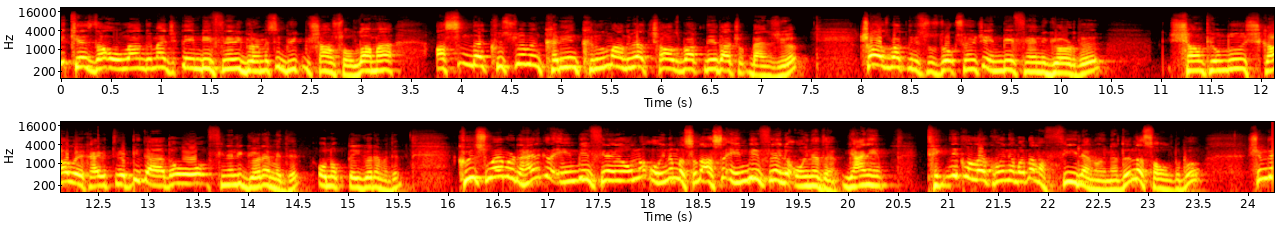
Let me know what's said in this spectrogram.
bir kez daha Orlando Magic'te NBA finali görmesi büyük bir şans oldu ama aslında Chris Webber'ın kariyerin kırılma anı biraz Charles Barkley'e daha çok benziyor. Charles Barkley biliyorsunuz 93 NBA finalini gördü şampiyonluğu Chicago'ya kaybetti ve bir daha da o finali göremedi. O noktayı göremedi. Chris Webber her ne kadar NBA finali oynamasa da aslında NBA finali oynadı. Yani teknik olarak oynamadı ama fiilen oynadı. Nasıl oldu bu? Şimdi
